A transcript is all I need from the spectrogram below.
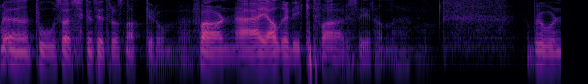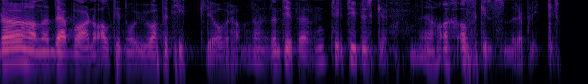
Eh, to søsken sitter og snakker om faren. 'Nei, jeg har aldri likt far', sier han. Broren da, han, Det var noe, alltid noe uappetittlig over ham. Den type, ty, typiske Askildsen-replikker.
